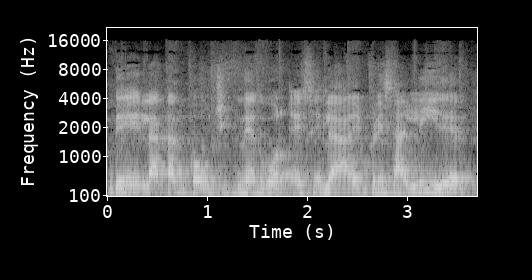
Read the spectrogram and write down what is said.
de Latin Coaching Network, es la empresa líder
